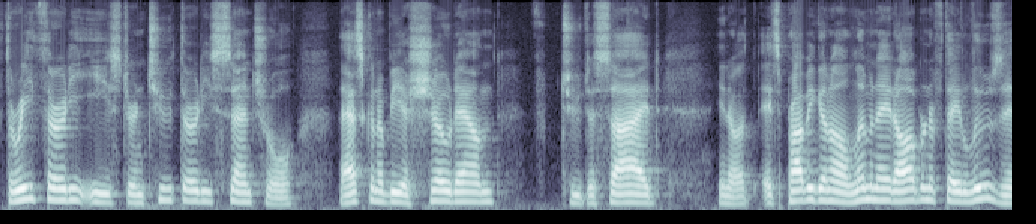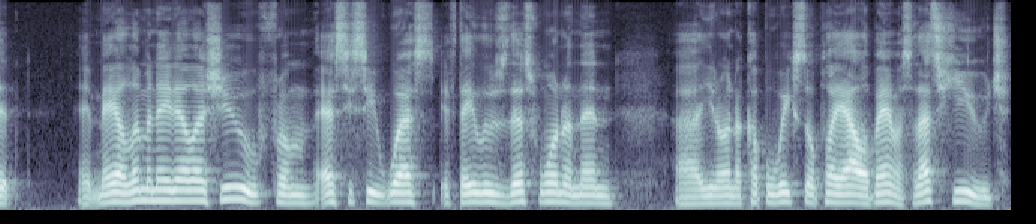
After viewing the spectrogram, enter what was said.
3:30 Eastern, 2:30 Central. That's going to be a showdown to decide. You know, it's probably going to eliminate Auburn if they lose it. It may eliminate LSU from SEC West if they lose this one, and then uh, you know in a couple weeks they'll play Alabama. So that's huge.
